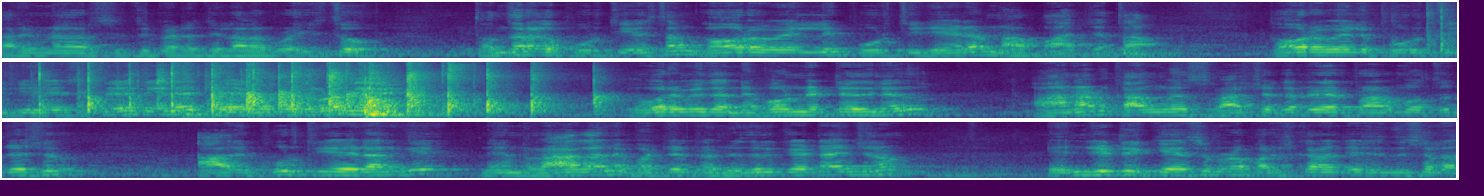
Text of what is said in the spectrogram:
కరీంనగర్ సిద్దిపేట జిల్లాలకు కూడా ఇస్తూ తొందరగా పూర్తి చేస్తాం. గౌరవెల్లి పూర్తి చేయడం నా బాధ్యత. గౌరవెల్లి పూర్తి చేస్తే నేనే చేయకపోతే కూడా నేనే. ఎవరి మీద నెపం నెట్టేది లేదు. ఆనాడు కాంగ్రెస్ రాజశేఖర గారు ప్రారంభోత్సవం చేశారు. అది పూర్తి చేయడానికి నేను రాగానే బడ్జెట్లో నిధులు కేటాయించడం ఎన్జిటి కేసును కూడా పరిష్కారం చేసే దిశలో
